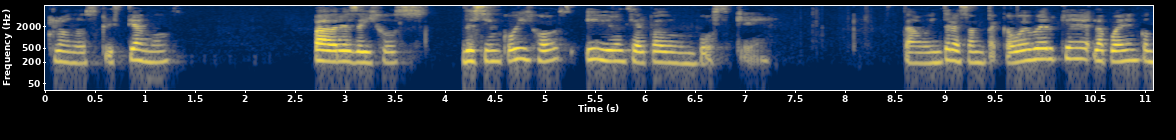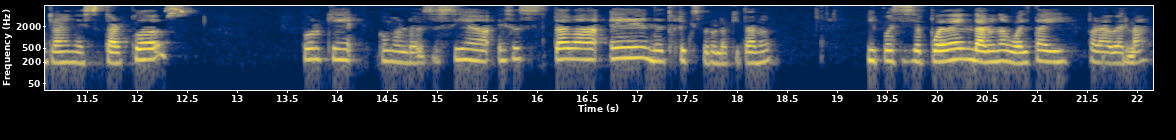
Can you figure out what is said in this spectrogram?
clonos cristianos padres de hijos, de cinco hijos, y viven cerca de un bosque. Está muy interesante. Acabo de ver que la pueden encontrar en Star Plus, porque, como les decía, esa estaba en Netflix, pero la quitaron. Y pues si se pueden dar una vuelta ahí para verla,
